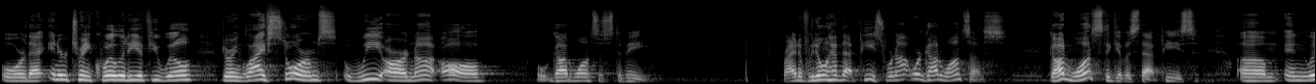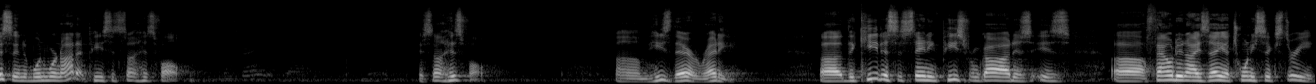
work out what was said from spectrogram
or that inner tranquility, if you will, during life storms, we are not all what God wants us to be. Right? If we don't have that peace, we're not where God wants us. God wants to give us that peace. Um, and listen, when we're not at peace, it's not his fault. It's not his fault. Um, he's there, ready. Uh, the key to sustaining peace from God is, is uh, found in Isaiah 26 3.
